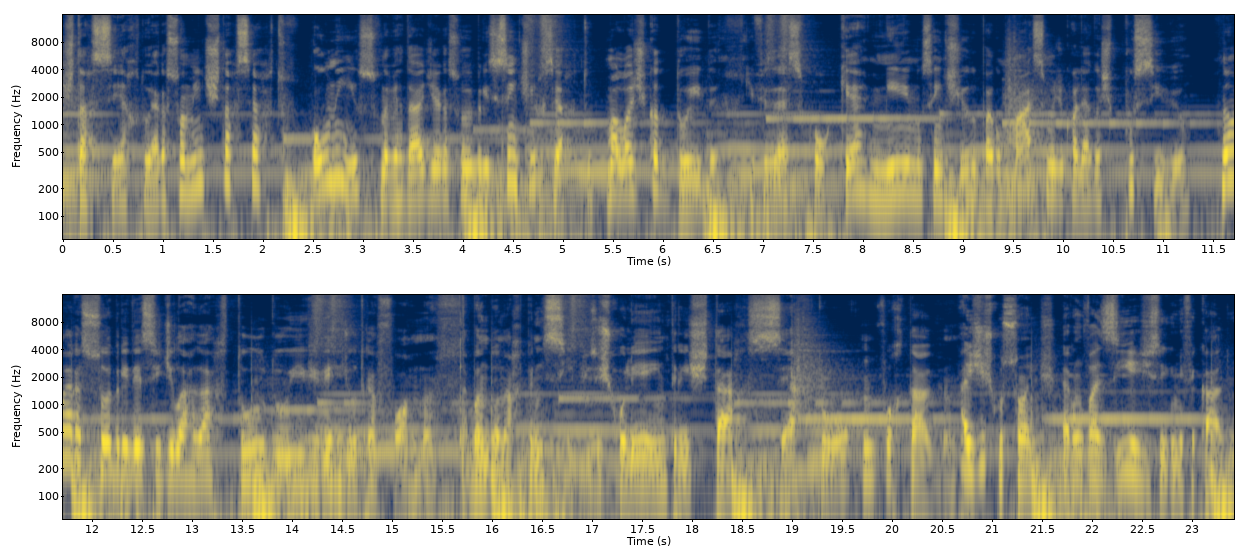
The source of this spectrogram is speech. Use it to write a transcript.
Estar certo era somente estar certo. Ou nem isso, na verdade era sobre se sentir certo. Uma lógica doida que fizesse qualquer mínimo sentido para o máximo de colegas possível. Não era sobre decidir largar tudo e viver de outra forma, abandonar princípios, escolher entre estar certo ou confortável. As discussões eram vazias de significado,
